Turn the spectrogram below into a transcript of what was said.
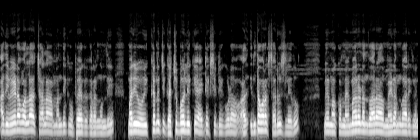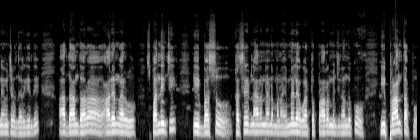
అది వేయడం వల్ల చాలా మందికి ఉపయోగకరంగా ఉంది. మరియు ఇక్కడి నుంచి గచ్చిబౌలికి, హైటెక్ సిటీకి కూడా ఇంతవరకు సర్వీస్ లేదు. మేము ఒక మెమోరండం ద్వారా మేడం గారికి విన్నవించడం జరిగింది. దాని ద్వారా ఆర్ఎం గారు స్పందించి ఈ బస్సు కసిరెడ్డి నారాయణ మన ఎమ్మెల్యే గారితో ప్రారంభించినందుకు ఈ ప్రాంతపు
